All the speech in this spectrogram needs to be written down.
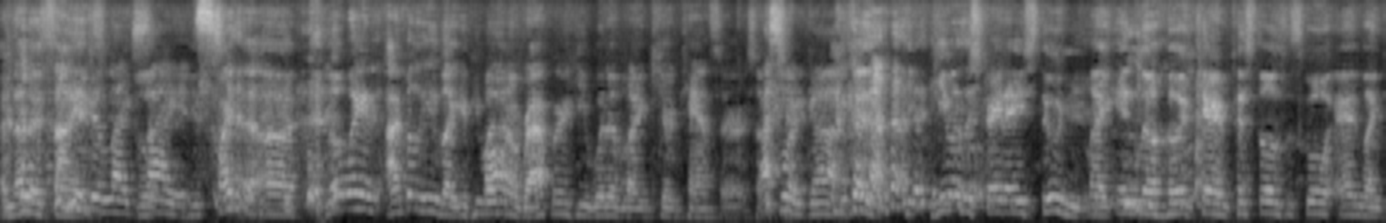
Another science. Nigga like science. He's quite the uh, Lil Wayne. I believe like if he wasn't a rapper, he would have like cured cancer or something. I swear to God. because he, he was a straight A student, like in the hood, carrying pistols to school and like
